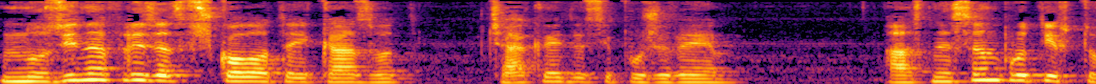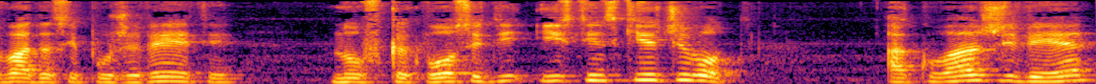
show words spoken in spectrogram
Мнозина влизат в школата и казват, чакай да си поживеем. Аз не съм против това да си поживеете, но в какво седи истинският живот? Ако аз живея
